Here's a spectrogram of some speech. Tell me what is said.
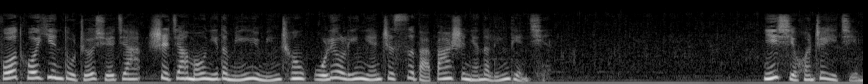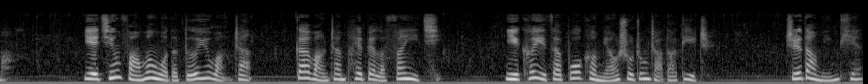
佛陀，印度哲学家释迦牟尼的名誉名称：五六零年至四百八十年的零点前。你喜欢这一集吗？也请访问我的德语网站，该网站配备了翻译器，你可以在播客描述中找到地址。直到明天。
